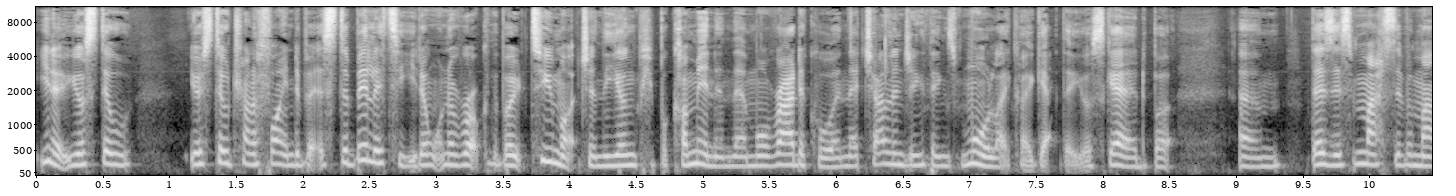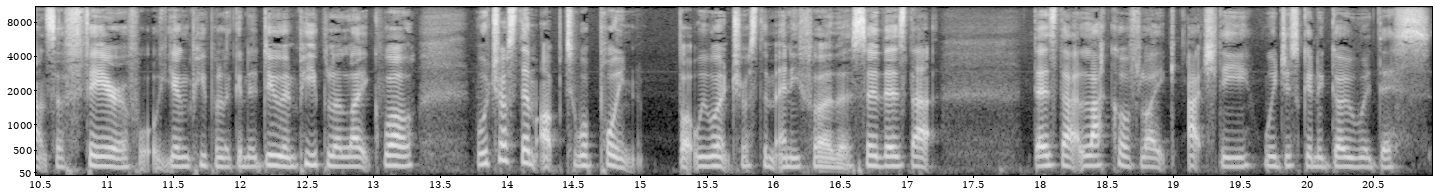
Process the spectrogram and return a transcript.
you know, you're still you're still trying to find a bit of stability. You don't want to rock the boat too much, and the young people come in and they're more radical and they're challenging things more. Like I get that you're scared, but um, there's this massive amounts of fear of what young people are going to do, and people are like, well, we'll trust them up to a point, but we won't trust them any further. So there's that there's that lack of like actually we're just going to go with this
